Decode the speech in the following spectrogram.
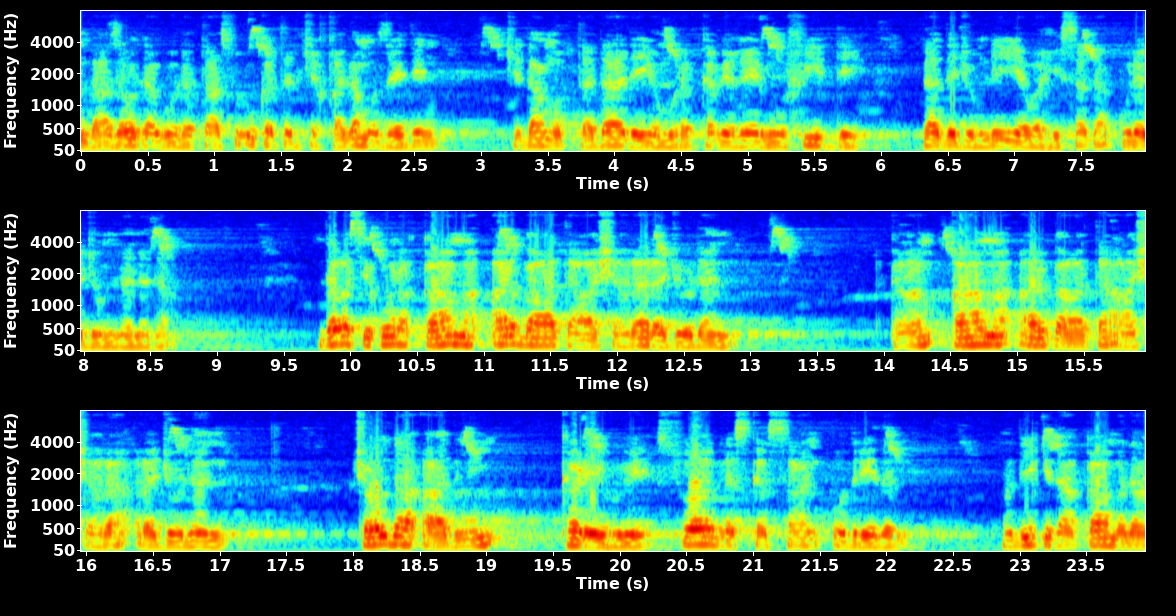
اندازه ولا ګوله تاسو وکتل چې قلم زیدین چې دا مبتدا دی یو مرکب غیر مفید دی دا د جملې یو حصہ ده پوره جمله نه ده دغسې ګوره قام اربعة عشرة رجلا قام قام اربعة عشرة رجلا چوده آدمي کړې هوې څوارلس کسان ودرېدل نو دې کې دا قام دا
